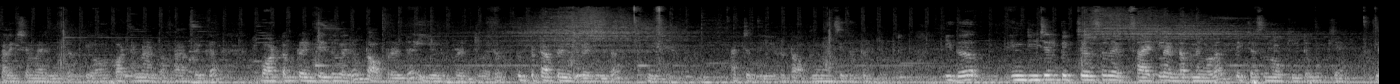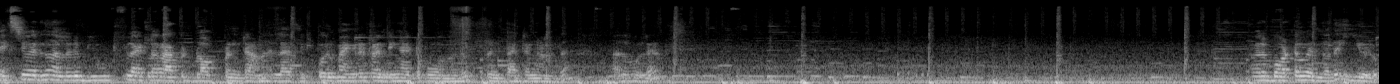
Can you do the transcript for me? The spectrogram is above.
കളക്ഷൻ വരുന്നത്. പ്യുവർ കോട്ടൺ ആണ് ഫാബ്രിക് ബോട്ടം പ്രിന്റ് ഇത് വരും ടോപ്പ് പ്രിന്റ് ഈ ഒരു പ്രിന്റ് വരും. ദുപ്പട്ട പ്രിന്റ് വരുന്നത് അറ്റത്ത് ഈ ഒരു ടോപ്പിന് മാച്ച് ചെയ്ത പ്രിന്റ് ഇത് ഇൻ ഡീറ്റെയിൽ പിക്ചേഴ്സ് വെബ്സൈറ്റിലുണ്ട് അപ്പോൾ നിങ്ങൾ പിക്ചേഴ്സ് നോക്കിയിട്ട് ബുക്ക് ചെയ്യാം. നെക്സ്റ്റ് വരുന്നത് നല്ലൊരു ബ്യൂട്ടിഫുൾ ആയിട്ടുള്ള റാപ്പിഡ് ബ്ലോക്ക് പ്രിന്റ് ആണ്. എല്ലാവർക്കും ഇപ്പോൾ ഒരു ഭയങ്കര ട്രെൻഡിങ് ആയിട്ട് പോകുന്ന ഒരു പ്രിന്റ് പാറ്റേൺ ആണിത്. അതുപോലെ അതുപോലെ ബോട്ടം വരുന്നത് ഈ ഒരു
